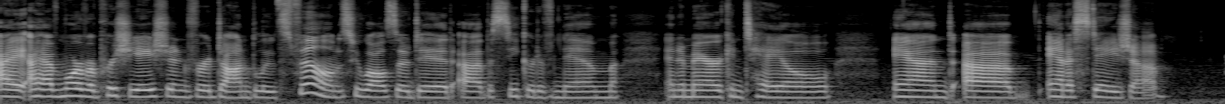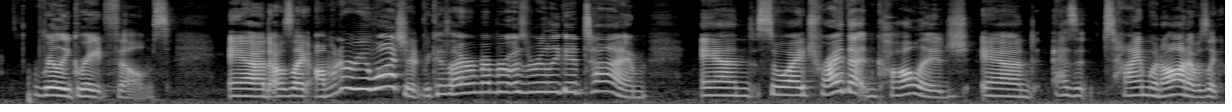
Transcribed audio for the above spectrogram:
I, I have more of appreciation for Don Bluth's films, who also did uh, The Secret of NIMH, An American Tail, and uh, Anastasia. Really great films. And I was like, I'm going to rewatch it because I remember it was a really good time. And so I tried that in college. And as it, time went on, I was like,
